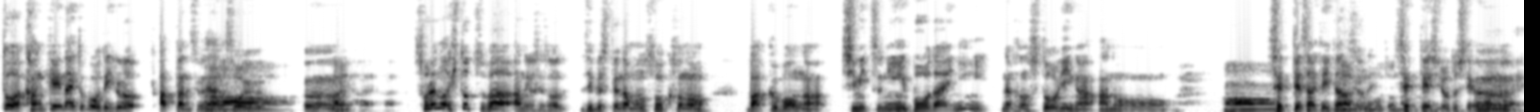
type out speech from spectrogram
とは関係ないところでいろいろあったんですよね。そういう。あうん。ーはいはいはい。それの一つは、あの、要するにその、ゼビウスっていうのはものすごくその、バックボーンが緻密に、膨大に、なんかそのストーリーが、あの設定されていたんですよね設定資料として。うん、うんはいはいはい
